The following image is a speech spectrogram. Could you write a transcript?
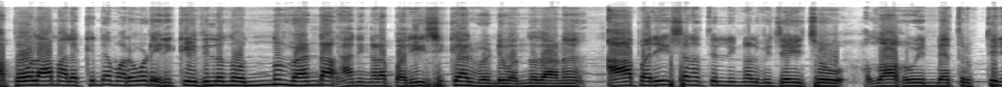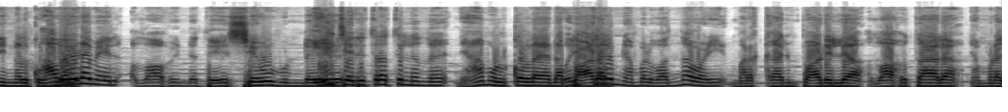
അപ്പോൾ ആ മലക്കിന്റെ മറുപടി എനിക്ക് ഇതിൽ നിന്ന് ഒന്നും വേണ്ട. ഞാൻ നിങ്ങളെ പരീക്ഷിക്കാൻ വേണ്ടി വന്നതാണ്. ആ പരീക്ഷണത്തിൽ നിങ്ങൾ വിജയിച്ചു. അള്ളാഹുവിന്റെ തൃപ്തി നിങ്ങൾക്ക് അവരുടെ മേൽ അള്ളാഹുവിന്റെ ദേഷ്യവുമുണ്ട്. ഈ ചരിത്രത്തിൽ നിന്ന് ഞാൻ ഉൾക്കൊള്ളേണ്ട ഒരിക്കലും നമ്മൾ വന്ന വഴി മറക്കാൻ പാടില്ല. അള്ളാഹു താല നമ്മുടെ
